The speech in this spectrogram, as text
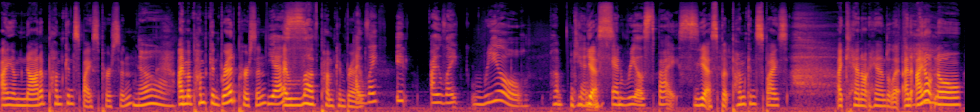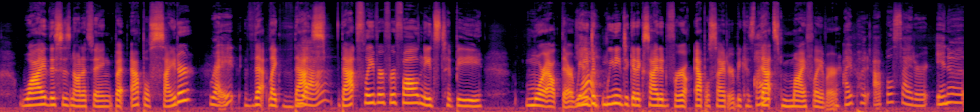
I am not a pumpkin spice person. No. I'm a pumpkin bread person. Yes. I love pumpkin bread. I like it. I like real pumpkin. Yes. And real spice. Yes, but pumpkin spice, I cannot handle it. And I don't know why this is not a thing, but apple cider, Right. that like that's Yeah. that flavor for fall needs to be more out there. We need to we need to get excited for apple cider because that's my flavor. I put apple cider in a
